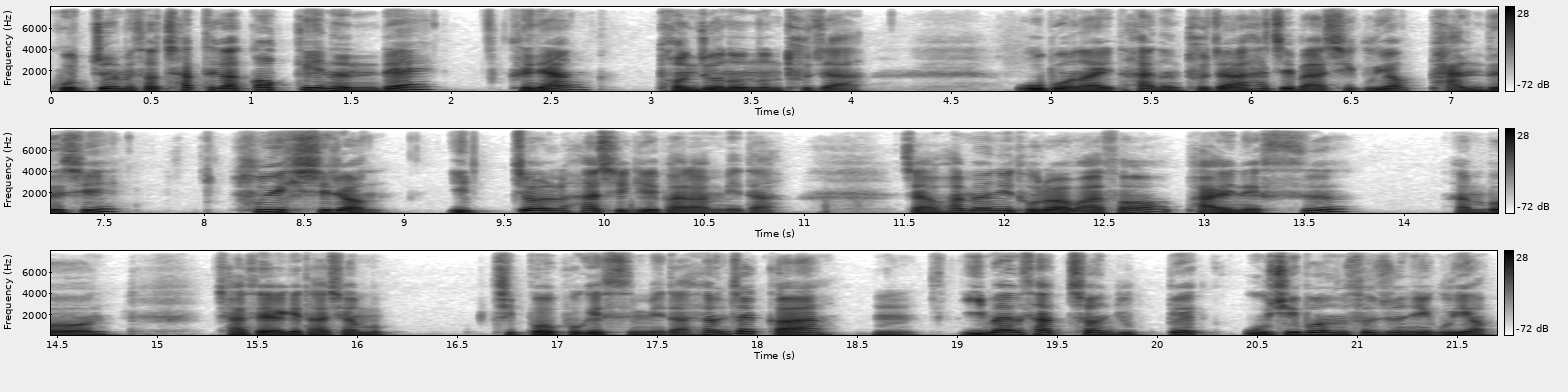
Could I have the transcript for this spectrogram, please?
고점에서 차트가 꺾이는데 그냥 던져놓는 투자, 오버나이트 하는 투자 하지 마시고요. 반드시 수익 실현 익절하시기 바랍니다. 자, 화면이 돌아와서 바이넥스 한번 자세하게 다시 한번 짚어 보겠습니다. 현재가 음, 24,650원 수준이고요.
